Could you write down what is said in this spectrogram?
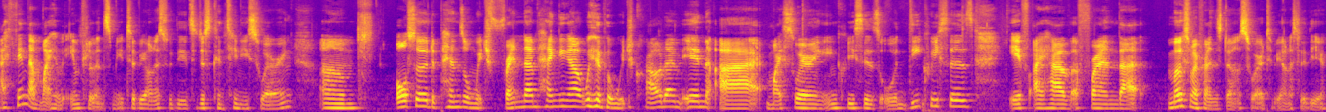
i think that might have influenced me to be honest with you to just continue swearing um also depends on which friend I'm hanging out with or which crowd I'm in. Uh, my swearing increases or decreases. If I have a friend that most of my friends don't swear, to be honest with you.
